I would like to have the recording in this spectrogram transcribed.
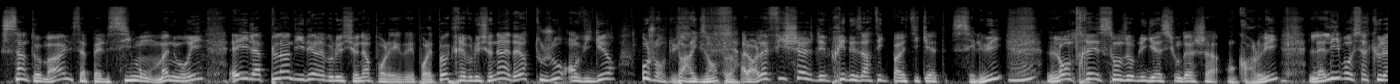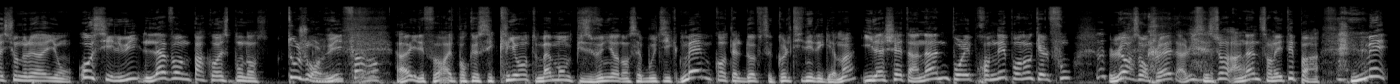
Saint-Thomas. Il s'appelle Simon Manoury et il a plein d'idées révolutionnaires pour les- pour l'époque. Révolutionnaires et d'ailleurs toujours en vigueur aujourd'hui. Par exemple Alors l'affichage des prix des articles par étiquette, c'est lui. L'entrée sans obligation d'achat, encore lui. La libre circulation de les rayons, aussi lui. La vente par correspondance, toujours lui. Ah, il est fort. Et pour que ses clientes mamans puissent venir dans sa boutique, même quand elles doivent se coltiner les gamins, il achète un âne pour les promener pendant qu'elles font leurs emplettes. Ah, lui, c'est sûr, un âne, c'en était pas un. Mais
